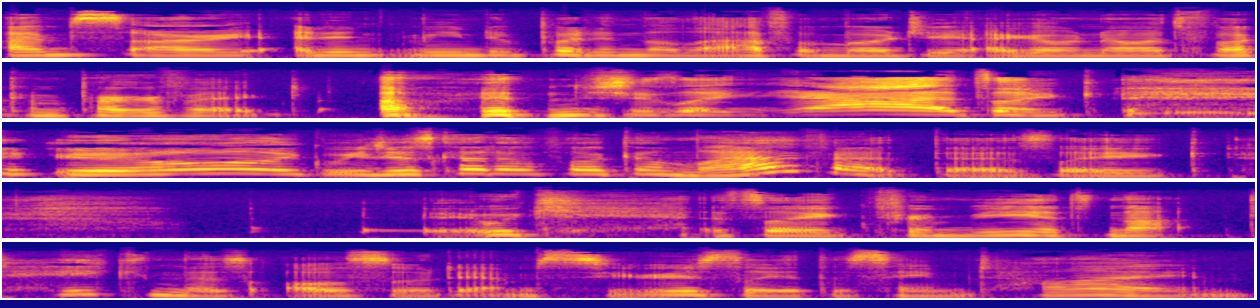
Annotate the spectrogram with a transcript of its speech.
I'm sorry, I didn't mean to put in the laugh emoji. I go, no, it's fucking perfect. and she's like, yeah, it's like, you know, like we just gotta fucking laugh at this. Like, we can't, it's like, for me, it's not taking this all so damn seriously at the same time.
